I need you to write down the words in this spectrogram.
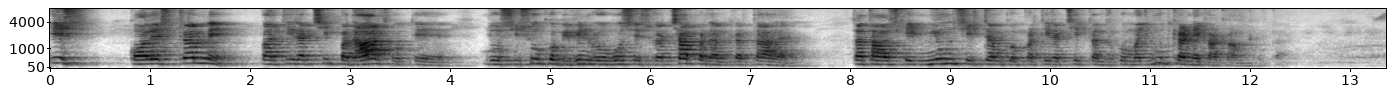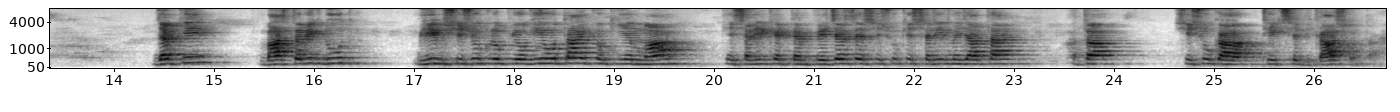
इस कोलेस्ट्रम में प्रतिरक्षी पदार्थ होते हैं, जो शिशु को विभिन्न रोगों से सुरक्षा प्रदान करता है। तथा उसके इम्यून सिस्टम को प्रतिरक्षी तंत्र को मज़बूत करने का काम करता है। जबकि वास्तविक दूध भी शिशु के उपयोगी होता है, क्योंकि ये माँ के शरीर के टेम्परेचर से शिशु के शरीर में जाता है, अतः शिशु का ठीक से विकास होता है।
